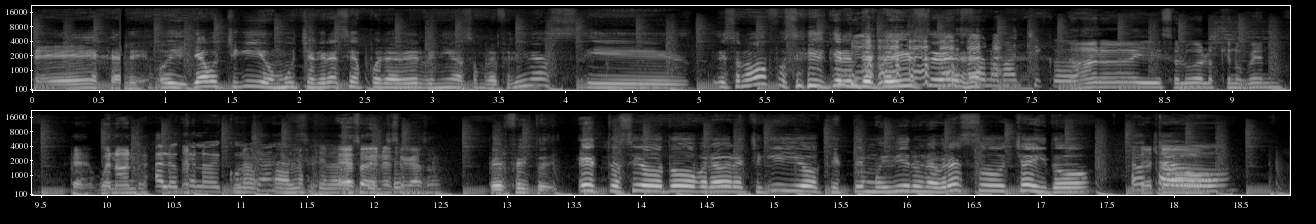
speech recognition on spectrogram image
Éjale. Oye, ya vos chiquillos, muchas gracias por haber venido a Sombras Felinas. Eh, eso no, pues si quieren despedirse. Eso nomás, chicos. No, no, y saludos a los que nos ven. Eh, buena onda. A los que nos No, escuchan. a los que nos Eso en escuchan. ese caso. Perfecto. Esto ha sido todo por ahora, chiquillos. Que estén muy bien. Un abrazo. Chaito. Chao, Chao, chao.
